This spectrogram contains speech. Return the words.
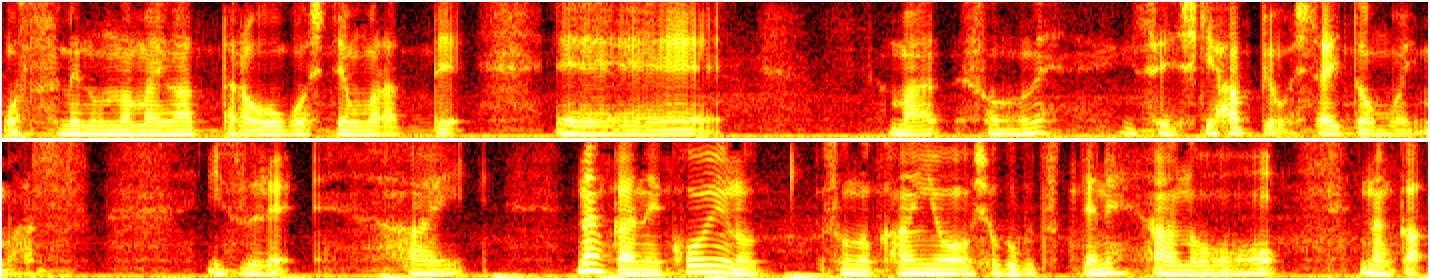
おすすめの名前があったら応募してもらって、えー、まあ、そのね、正式発表したいと思います。いずれ。はい。なんかね、こういうの、その観葉植物ってね、あのなんか、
